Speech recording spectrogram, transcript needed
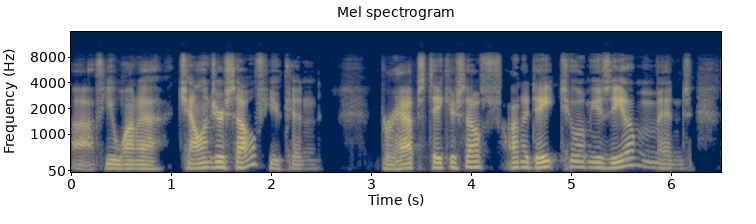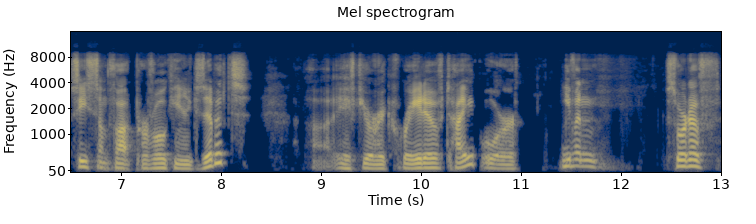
Uh, if you want to challenge yourself, you can perhaps take yourself on a date to a museum and see some thought-provoking exhibits. Uh, if you're a creative type or even sort of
